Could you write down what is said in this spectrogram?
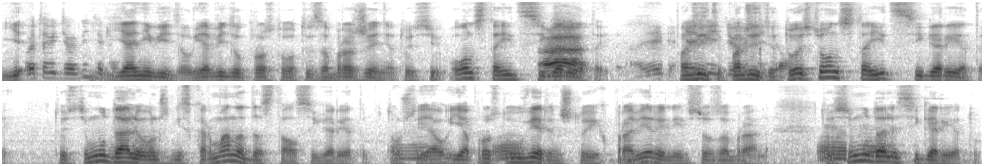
Я, Вы это видео видели? я не видел, я видел просто вот изображение, то есть он стоит с сигаретой. А, я- я Подождите, подождите, видел. то есть он стоит с сигаретой. То есть ему дали, он же не с кармана достал сигареты, потому что я, я просто уверен, что их проверили и все забрали. То есть ему дали сигарету,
